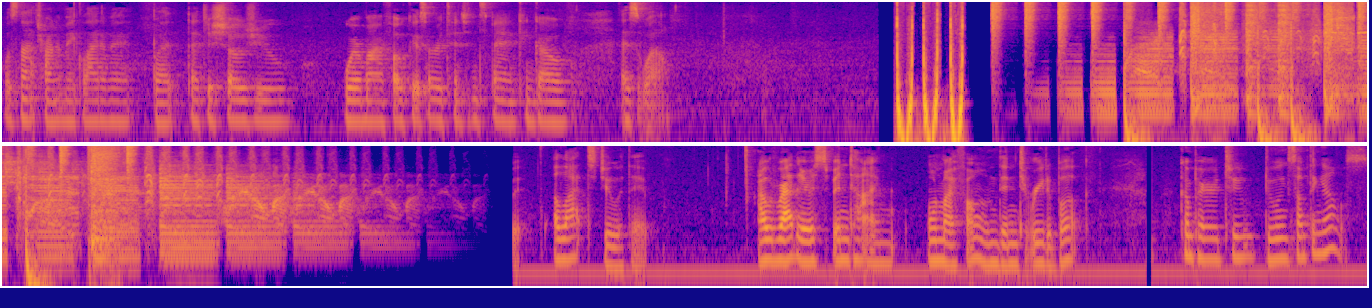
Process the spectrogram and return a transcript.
was not trying to make light of it, but that just shows you where my focus or attention span can go as well. A lot to do with it. I would rather spend time on my phone than to read a book compared to doing something else,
